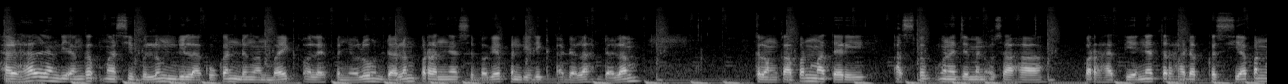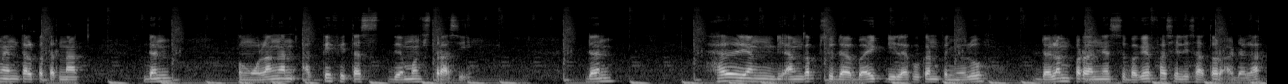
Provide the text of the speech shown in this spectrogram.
Hal-hal yang dianggap masih belum dilakukan dengan baik oleh penyuluh dalam perannya sebagai pendidik adalah dalam kelengkapan materi, aspek manajemen usaha, perhatiannya terhadap kesiapan mental peternak, dan pengulangan aktivitas demonstrasi. Dan hal yang dianggap sudah baik dilakukan penyuluh dalam perannya sebagai fasilitator adalah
